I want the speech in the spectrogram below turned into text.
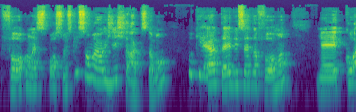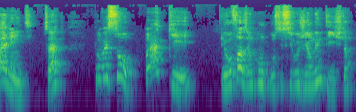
focam nessas porções que são maiores destaques, tá bom? O que é até, de certa forma, é, coerente, certo? Professor, para que eu vou fazer um concurso de cirurgião dentista,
